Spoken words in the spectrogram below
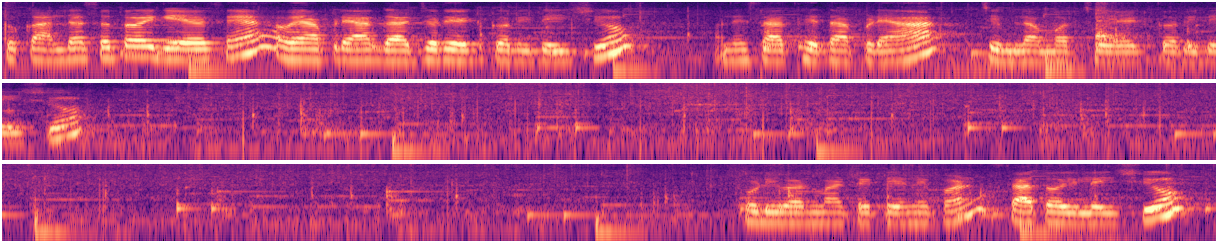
તો કાંદા સતવાઈ ગયા છે. હવે આપણે આ ગાજર એડ કરી દઈશું અને સાથે જ આપણે આ ચીમલા મરચું એડ કરી દઈશું. થોડી માટે તેને પણ સાતોઈ લઈશું.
